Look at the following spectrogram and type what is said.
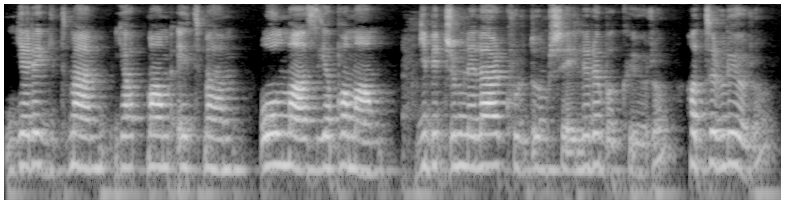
yere gitmem, yapmam, etmem, olmaz, yapamam gibi cümleler kurduğum şeylere bakıyorum, hatırlıyorum.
